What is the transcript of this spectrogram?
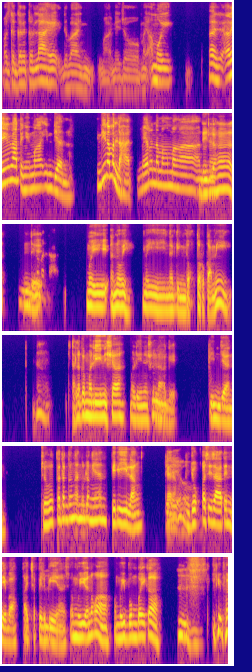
pagka ganitong lahi, 'di ba? Medyo may amoy. Ay, ano yun natin yung mga Indian. Hindi naman lahat. Meron namang mga ano Hindi na lahat. hindi Hindi. naman lahat. May ano eh, may naging doktor kami. Talaga malinis siya. Malinis siya Mm. lagi. Indian. So talagang ano lang yan, pili lang. Pili, Kaya oo. ang joke kasi sa atin, 'di ba? Kahit sa Pilipinas, amoy ano ka, amoy Bombay ka. Hmm. 'Di ba?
